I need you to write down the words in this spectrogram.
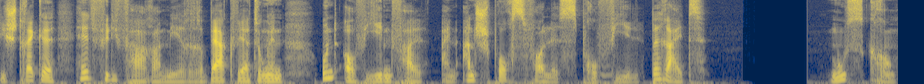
Die Strecke hält für die Fahrer mehrere Bergwertungen und auf jeden Fall ein anspruchsvolles Profil bereit. Mouscron.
